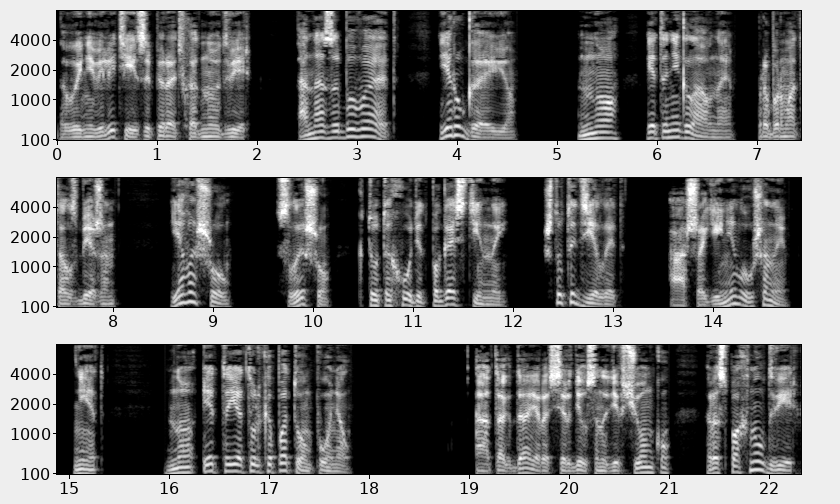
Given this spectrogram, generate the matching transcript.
Вы не велите ей запирать входную дверь?» Она забывает. Я ругаю ее. Но это не главное, — пробормотал Сбежен. Я вошел. Слышу, кто-то ходит по гостиной. Что-то делает. А шаги не лушаны. Нет. Но это я только потом понял. А тогда я рассердился на девчонку, распахнул дверь.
